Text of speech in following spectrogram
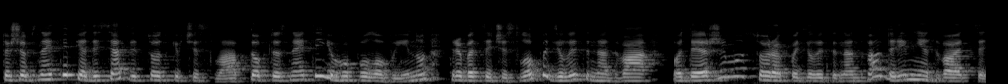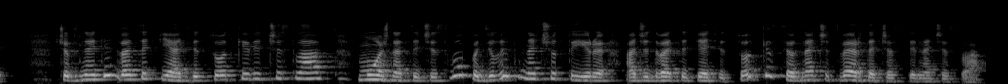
то щоб знайти 50% числа, тобто знайти його половину, треба це число поділити на 2. Одержимо 40 поділити на 2 дорівнює 20. Щоб знайти 25% від числа, можна це число поділити на 4, адже 25% це 1 четверта частина числа.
